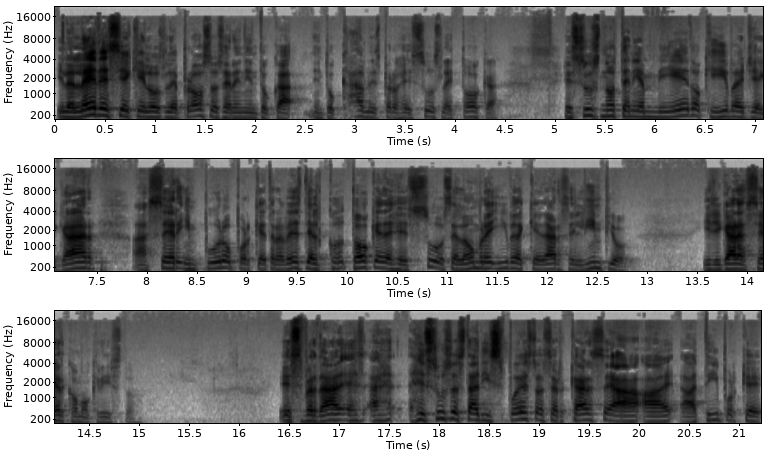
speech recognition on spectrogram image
Y la ley decía que los leprosos eran intocables, pero Jesús le toca. Jesús no tenía miedo que iba a llegar a ser impuro porque a través del toque de Jesús el hombre iba a quedarse limpio y llegar a ser como Cristo. Es verdad, Jesús está dispuesto a acercarse a, ti porque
